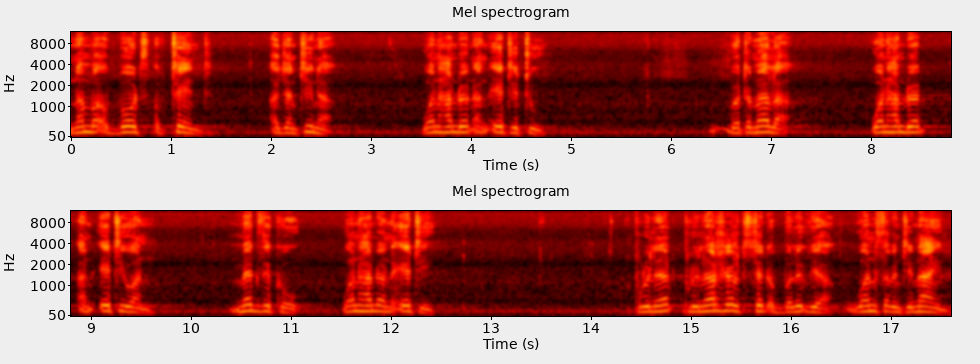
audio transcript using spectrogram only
Number of votes obtained, Argentina, 182. Guatemala, 181. Mexico, 180. Plurinational State of Bolivia, 179.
